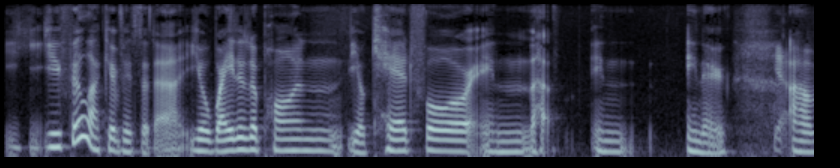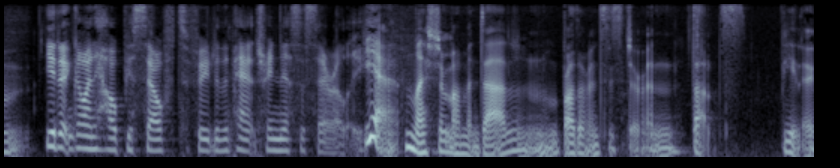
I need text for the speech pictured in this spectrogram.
you feel like a visitor. You're waited upon. You're cared for in that in you know Yeah. um, you don't go and help yourself to food in the pantry necessarily. yeah unless you're mum and dad and brother and sister and that's you know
